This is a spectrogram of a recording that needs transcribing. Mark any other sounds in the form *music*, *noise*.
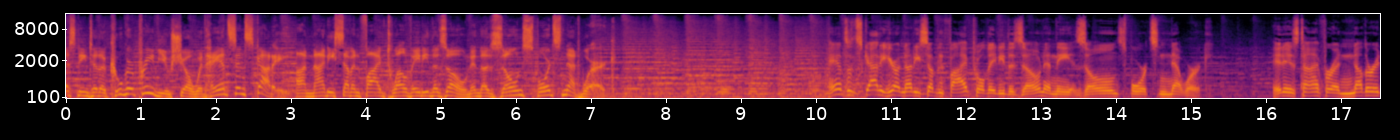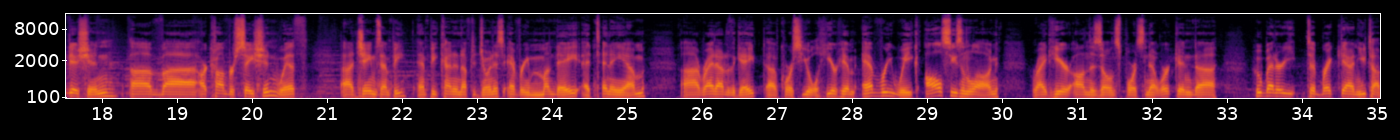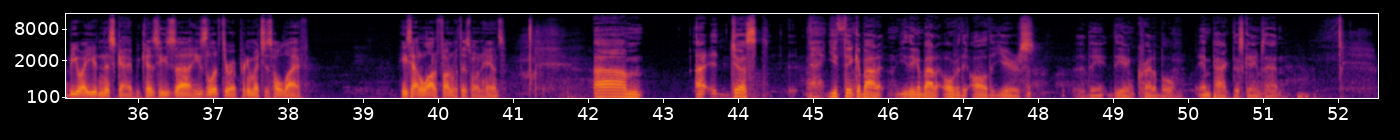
Listening to the Cougar Preview Show with Hans and Scotty on 97.5 1280 The Zone and the Zone Sports Network. Hans and Scotty here on 97.5 1280 The Zone and the Zone Sports Network. It is time for another edition of uh, our conversation with uh, James Empey. Empey, kind enough to join us every Monday at 10 a.m uh, right out of the gate. Uh, of course, you'll hear him every week, all season long, right here on the Zone Sports Network. And uh, who better to break down Utah BYU than this guy? Because he's uh, he's lived through it pretty much his whole life. He's had a lot of fun with this one, Hans. Um, just you think about it. You think about it over the all the years, the the incredible impact this game's had.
